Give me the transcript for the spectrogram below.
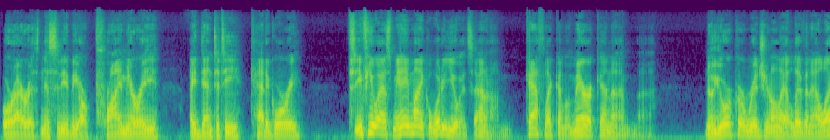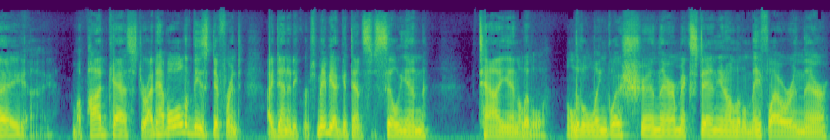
or our ethnicity to be our primary identity category. If you ask me, hey Michael, what are you? I'd say, I don't know, I'm Catholic, I'm American, I'm uh, New York original, I live in LA, I'm a podcaster. I'd have all of these different identity groups. Maybe I'd get down to Sicilian, Italian, a little a little English in there mixed in, you know, a little Mayflower in there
